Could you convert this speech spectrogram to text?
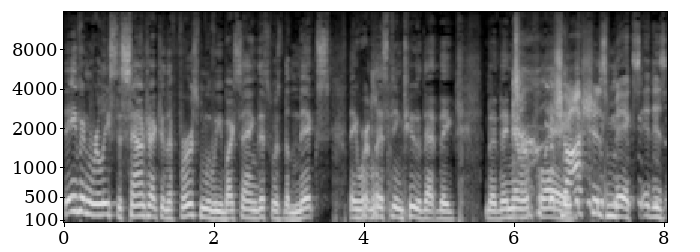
They even released the soundtrack to the first movie by saying this was the mix they were listening to that they that they never play. Josh's mix. It is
